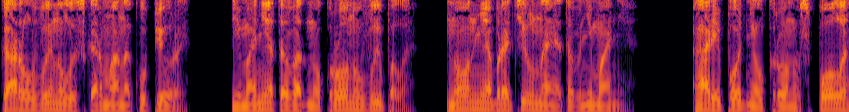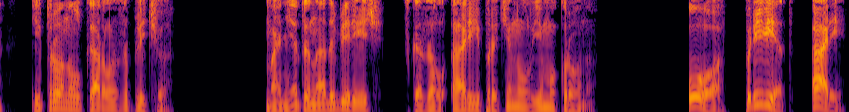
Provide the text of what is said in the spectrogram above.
Карл вынул из кармана купюры и монета в одну крону выпала, но он не обратил на это внимания. Ари поднял крону с пола и тронул Карла за плечо. «Монеты надо беречь», — сказал Ари и протянул ему крону. «О, привет, Ари!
